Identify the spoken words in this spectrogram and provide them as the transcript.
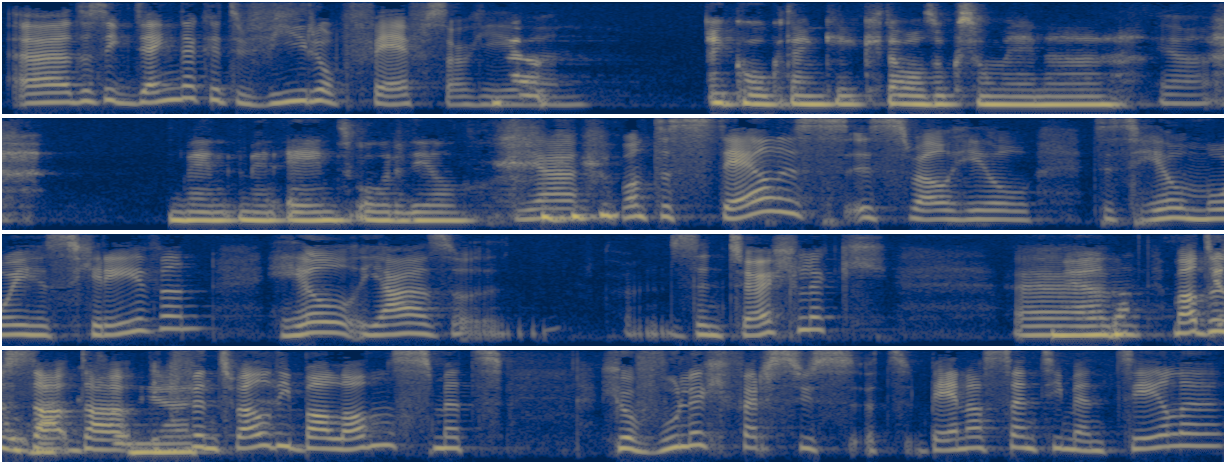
Eh, dus ik denk dat ik het vier op vijf zou geven. Ik ook, denk ik. Dat was ook zo mijn, eh, Ja. Mijn, mijn eindoordeel. Ja, want de stijl is, is wel heel... Het is heel mooi geschreven. Heel, ja, zo, zintuigelijk. Ehm, Ja, dat is maar dus dat, dat, ik vind wel die balans met gevoelig versus het bijna sentimentele...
